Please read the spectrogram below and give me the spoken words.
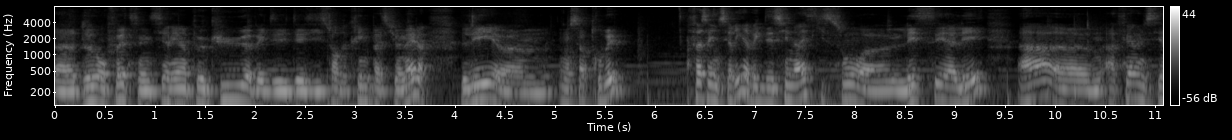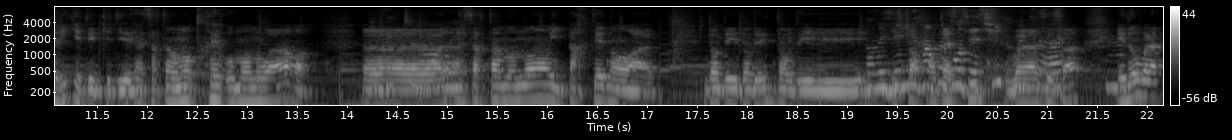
euh, de, en fait, c'est une série un peu cul avec des, des histoires de crimes passionnels, les, euh, on s'est retrouvé face à une série avec des scénaristes qui se sont euh, laissés aller à, euh, à faire une série qui était, qui était à certains moments très roman noir. Euh, oui. À certains moments, ils partaient dans, euh, dans, des, dans, des, dans des, Dans des histoires délires un peu fantastiques. fantastiques, oui, voilà, c'est ça. Mm. Et donc voilà.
